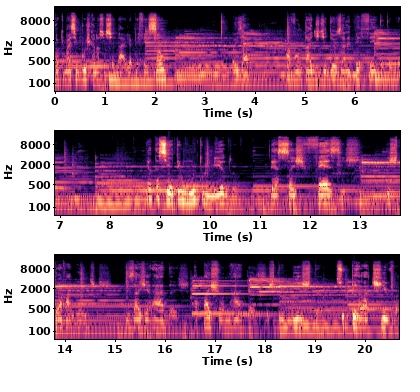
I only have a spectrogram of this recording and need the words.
É o que mais se busca na sociedade, a perfeição. Pois é, a vontade de Deus ela é perfeita também. Eu, assim, eu tenho muito medo dessas fezes extravagantes exageradas, apaixonadas, extremista, superlativa,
